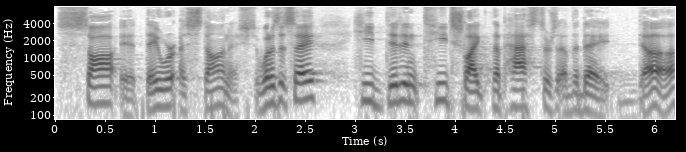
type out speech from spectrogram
saw it. They were astonished. What does it say? He didn't teach like the pastors of the day. Duh.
